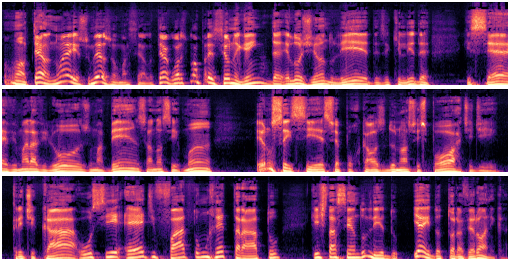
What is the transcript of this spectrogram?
Não, até, não é isso mesmo, Marcelo? Até agora não apareceu ninguém elogiando líderes e que líder que serve, maravilhoso, uma benção, a nossa irmã. Eu não sei se isso é por causa do nosso esporte, de criticar, ou se é de fato um retrato que está sendo lido. E aí, doutora Verônica?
